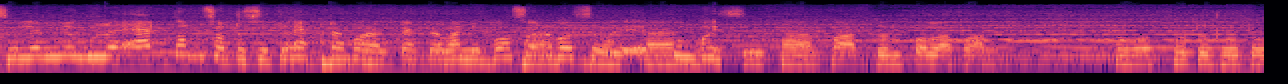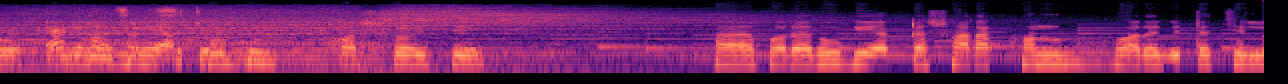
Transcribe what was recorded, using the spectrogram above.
ছেলে মেয়েগুলো একদম ছোট ছোট একটা পর একটা একটা মানে বছর হ্যাঁ, বছর হ্যাঁ, এরকম হ্যাঁ। হয়েছে। হ্যাঁ পাঁচজন পোলাপান। ছোট ছোট নিয়ে। কষ্ট হয়েছে। তারপরে রুগী একটা সারাক্ষণ ঘরের ভিতরে ছিল।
